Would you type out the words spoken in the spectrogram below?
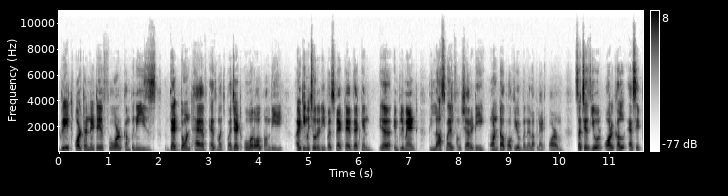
great alternative for companies that don't have as much budget overall from the IT maturity perspective that can uh, implement the last mile functionality on top of your vanilla platform, such as your Oracle SAP,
